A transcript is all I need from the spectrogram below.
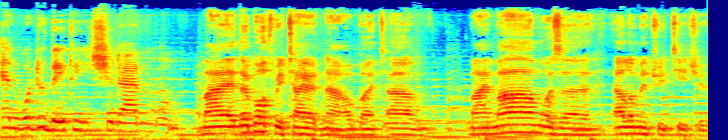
And what do they teach your dad and mom? My, they're both retired now, but um, my mom was a elementary teacher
